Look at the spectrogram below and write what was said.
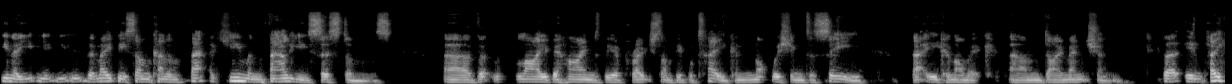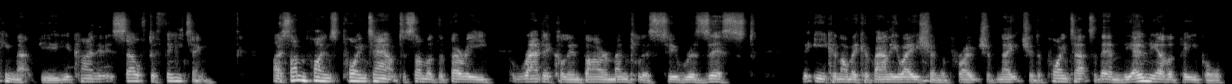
You know, you, you, there may be some kind of va- human value systems uh, that lie behind the approach some people take and not wishing to see that economic um, dimension. But in taking that view, you kind of it's self-defeating. I sometimes point out to some of the very radical environmentalists who resist the economic evaluation approach of nature to point out to them the only other people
